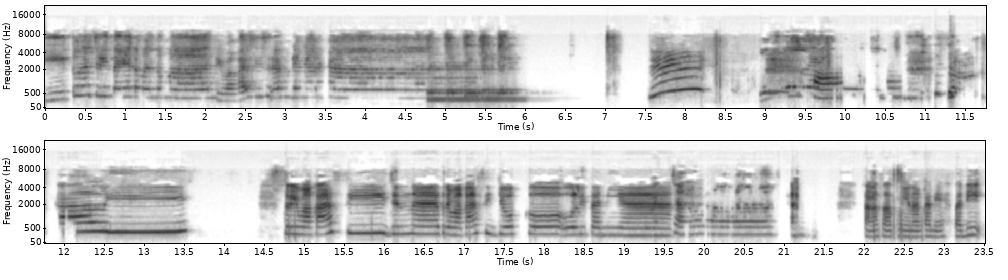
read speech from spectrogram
begitulah ceritanya teman-teman. Terima kasih sudah mendengarkan. Sekali. Terima kasih Jenet, terima kasih Joko, Uli Tania. Sangat-sangat menyenangkan ya. Tadi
